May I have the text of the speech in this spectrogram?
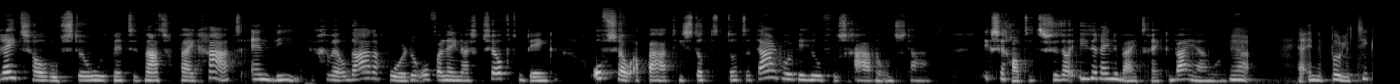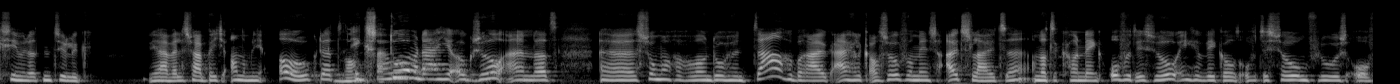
reet zal roesten hoe het met de maatschappij gaat. En die gewelddadig worden of alleen naar zichzelf toe denken. Of zo apathisch dat, dat er daardoor weer heel veel schade ontstaat. Ik zeg altijd, ze zou iedereen erbij trekken, bijhouden. Ja. ja, in de politiek zien we dat natuurlijk ja, weliswaar een beetje andere manier ook. Dat ik stoor me daar hier ook zo aan dat eh, sommigen gewoon door hun taalgebruik eigenlijk al zoveel mensen uitsluiten. Omdat ik gewoon denk, of het is zo ingewikkeld, of het is zo omvloers, of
